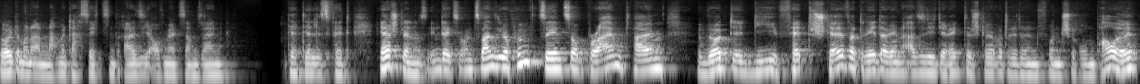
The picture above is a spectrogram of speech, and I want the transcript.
sollte man am Nachmittag 16.30 Uhr aufmerksam sein der Dallas Fed Herstellungsindex. Und 20.15 Uhr zur Primetime wird die Fed Stellvertreterin, also die direkte Stellvertreterin von Jerome Powell,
